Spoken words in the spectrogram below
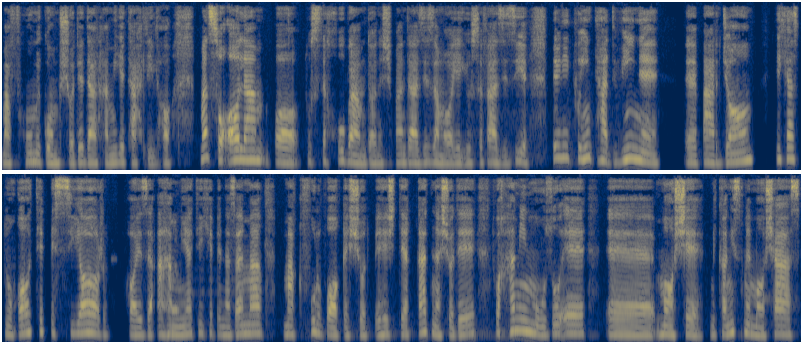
مفهوم گم شده در همه تحلیل ها من سوالم با دوست خوبم دانشمند عزیزم آقای یوسف عزیزیه. ببینید تو این تدوین برجام یکی از نقاط بسیار حائز اهمیتی که به نظر من مقفول واقع شد بهش دقت نشده تو همین موضوع ماشه میکانیسم ماشه است.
